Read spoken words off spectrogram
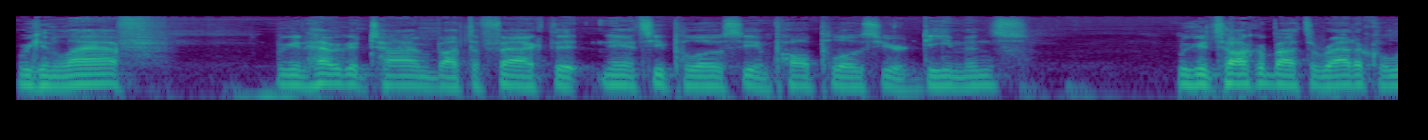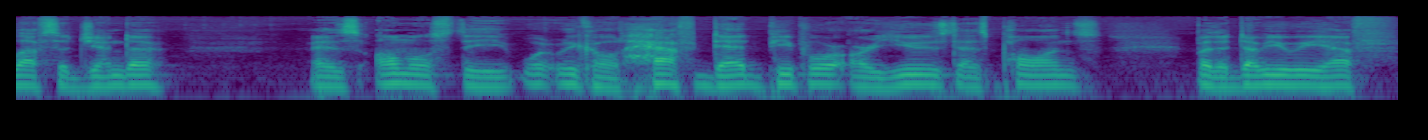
We can laugh. We can have a good time about the fact that Nancy Pelosi and Paul Pelosi are demons. We can talk about the radical left's agenda as almost the what we call half dead people are used as pawns by the WEF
